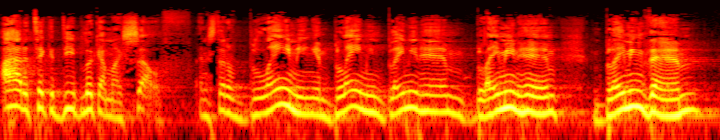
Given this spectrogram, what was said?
I had to take a deep look at myself. And instead of blaming and blaming, blaming him, blaming him, blaming them,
